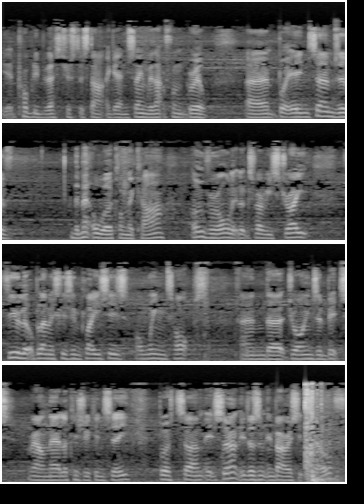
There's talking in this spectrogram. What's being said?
it'd probably be best just to start again. Same with that front grille. Um, but in terms of the metalwork on the car, overall it looks very straight. Few little blemishes in places on wing tops and uh, joins and bits around there look as you can see. But um, it certainly doesn't embarrass itself.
